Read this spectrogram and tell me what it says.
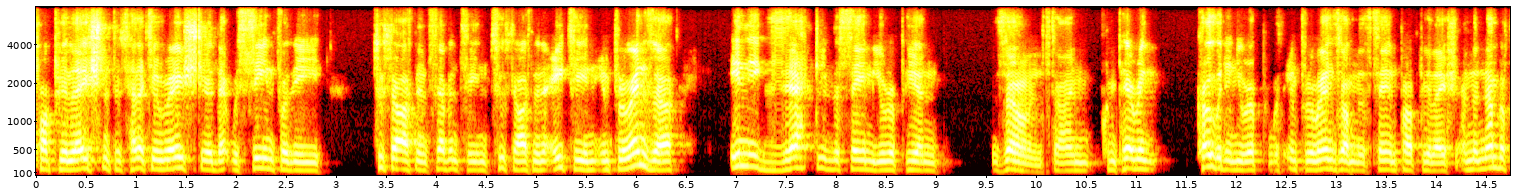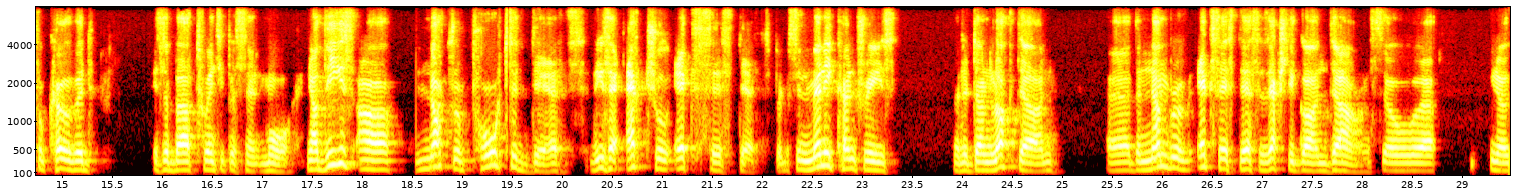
population fatality ratio that was seen for the 2017 2018 influenza in exactly the same European zone. So I'm comparing COVID in Europe with influenza on the same population, and the number for COVID is about 20% more. Now, these are not reported deaths, these are actual excess deaths, because in many countries that have done lockdown, uh, the number of excess deaths has actually gone down. So, uh, you know,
